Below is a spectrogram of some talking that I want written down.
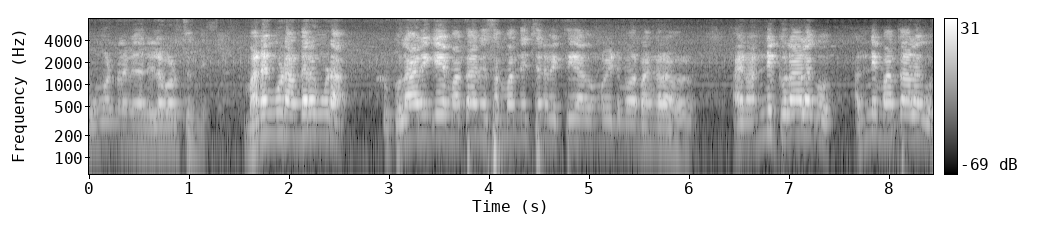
భూమండలం మీద నిలబడుతుంది. మనం కూడా అందరం కూడా కులానికే మతానికి సంబంధించిన వ్యక్తిగా వంగవీటి మోహన్ రంగారావు ఆయన అన్ని కులాలకు అన్ని మతాలకు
